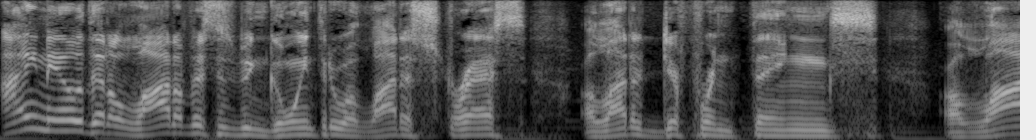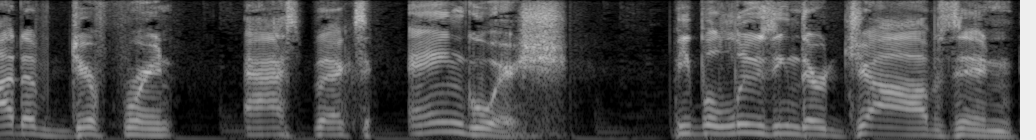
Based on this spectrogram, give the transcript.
I know that a lot of us has been going through a lot of stress, a lot of different things, a lot of different aspects, anguish, people losing their jobs and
